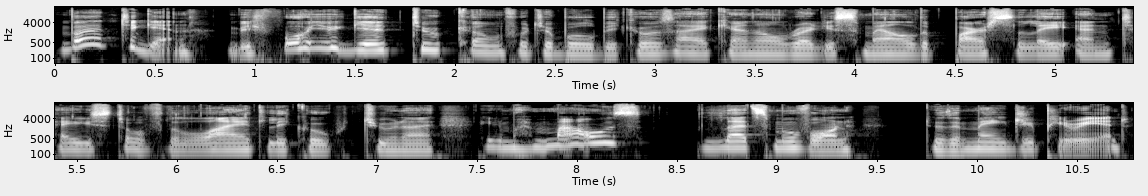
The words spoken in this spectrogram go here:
But again, before you get too comfortable, because I can already smell the parsley and taste of the lightly cooked tuna in my mouth, let's move on to the Meiji period.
